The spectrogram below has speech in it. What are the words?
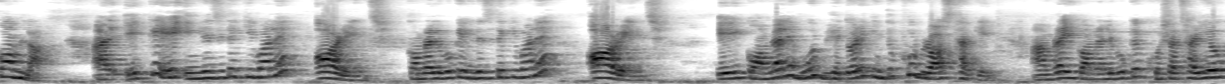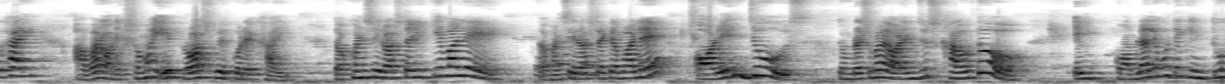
কমলা। আর একে ইংরেজিতে কি বলে? অরেঞ্জ কমলা লেবুকে ইংরেজিতে কি বলে? অরেঞ্জ এই কমলা লেবুর ভেতরে কিন্তু খুব রস থাকে। আমরা এই কমলা লেবুকে খোসা ছাড়িয়েও খাই, আবার অনেক সময় এর রস বের করে খাই। তখন সেই রসটাকে কি বলে? তখন সেই রসটাকে বলে অরেঞ্জ জুস তোমরা সবাই অরেঞ্জ জুস খাও তো? এই কমলা লেবুতে কিন্তু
